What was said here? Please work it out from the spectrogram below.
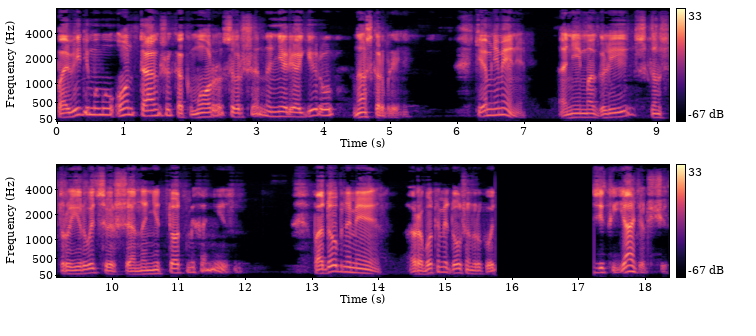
По-видимому, он так же, как Моро, совершенно не реагировал на оскорбление. Тем не менее, они могли сконструировать совершенно не тот механизм. Подобными работами должен руководить ядерщик,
